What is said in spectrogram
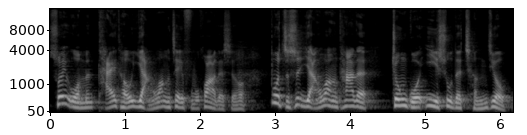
所以我们抬头仰望这幅画的时候，不只是仰望它的中国艺术的成就，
